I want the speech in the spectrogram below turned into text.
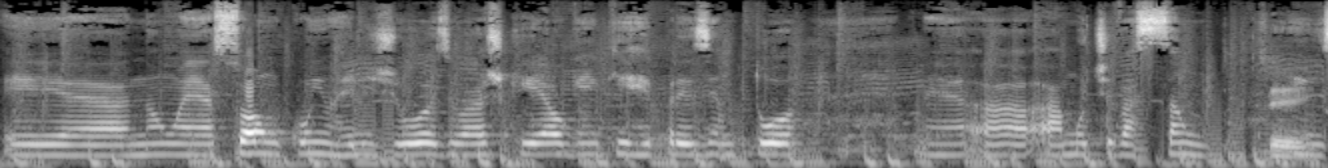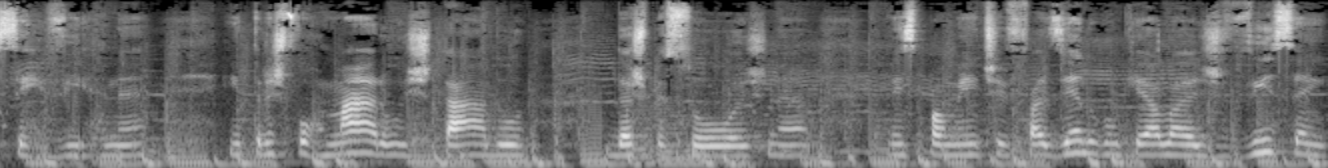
É, não é só um cunho religioso, eu acho que é alguém que representou né, a, a, motivação Sim. em servir, né, em transformar o estado das pessoas, né, principalmente fazendo com que elas vissem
